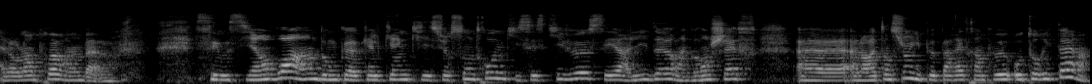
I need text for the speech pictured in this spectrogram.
Alors l'empereur, hein, bah, c'est aussi un roi, hein, donc euh, quelqu'un qui est sur son trône, qui sait ce qu'il veut, c'est un leader, un grand chef. Euh, alors attention, il peut paraître un peu autoritaire,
